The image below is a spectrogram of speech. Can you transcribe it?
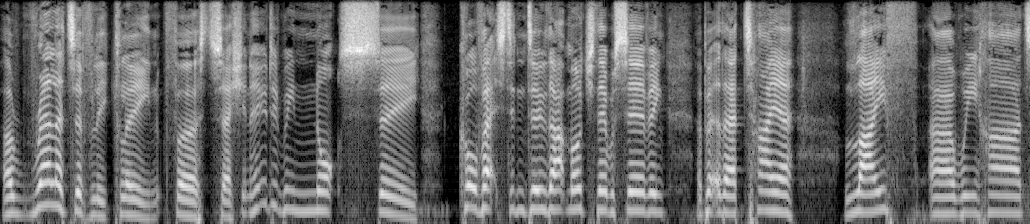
a relatively clean first session. Who did we not see? Corvettes didn't do that much. They were saving a bit of their tyre life. Uh, we had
